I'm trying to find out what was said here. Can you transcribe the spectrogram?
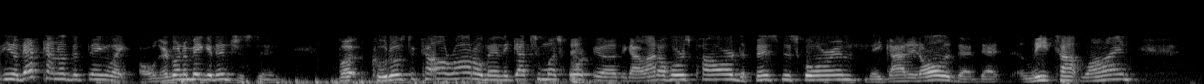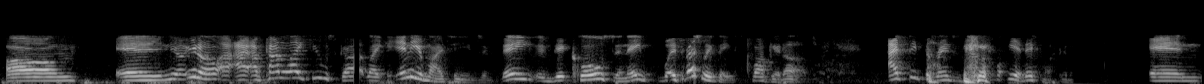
you know, that's kind of the thing, like, oh, they're going to make it interesting. But kudos to Colorado, man. They got too much. Uh, they got a lot of horsepower, defenseman scoring. They got it all. That that elite top line. Um, and you know, you know, I, I'm kind of like you, Scott. Like any of my teams, if they get close and they, especially if they fuck it up, I think the Rangers, yeah, they fuck it up. And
